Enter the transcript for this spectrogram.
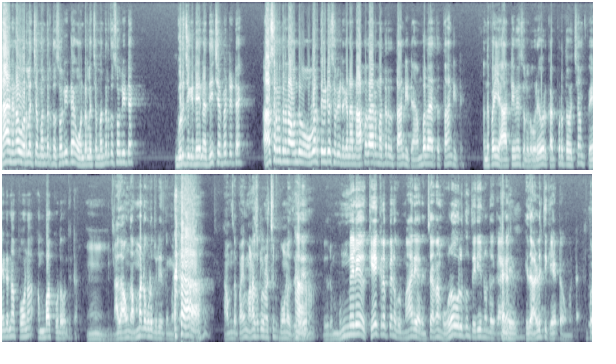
நான் என்னன்னா ஒரு லட்சம் மந்திரத்தை சொல்லிட்டேன் ஒன்றரை லட்சம் மந்திரத்தை சொல்லிட்டேன். குருஜி கிட்டே நான் தீட்சை பெற்றுட்டேன். ஆசிரமத்துல நான் வந்து ஒவ்வொருத்தர்கிட்டே சொல்லிட்டு இருக்கேன் நான் நாற்பதாயிரம் மந்திரத்தை தாண்டிட்டேன். ஐம்பதாயிரத்தை தாண்டிட்டேன். அந்த பையன் யார்ட்டையுமே சொல்லல. ஒரே ஒரு கற்பூரத்தை வச்சான் வேண்டுனா போனா அம்பா கூட வந்துட்டேன். அது அவங்க அம்மாட்ட கூட சொல்லியிருக்க மாட்டேன். அந்த பையன் மனசுக்குள்ள நினைச்சிட்டு போனது. உண்மையிலேயே கேட்கறப்ப எனக்கு ஒரு மாதிரியா இருந்துச்சு. அதான் நம்ம உறவுகளுக்கும் தெரியணுன்றதுக்காக. இதை அழுத்தி கேட்டேன் உங்ககிட்ட இப்போ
